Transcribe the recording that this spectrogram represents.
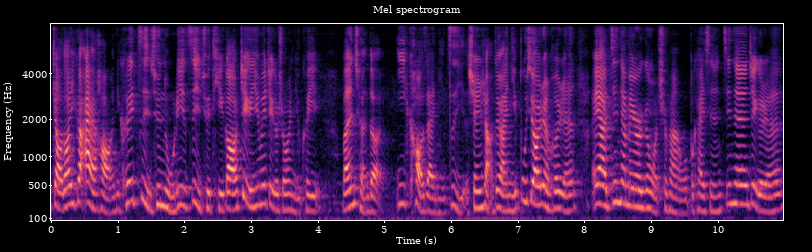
找到一个爱好，你可以自己去努力，自己去提高这个，因为这个时候你就可以完全的依靠在你自己的身上，对吧？你不需要任何人。哎呀，今天没人跟我吃饭，我不开心。今天这个人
